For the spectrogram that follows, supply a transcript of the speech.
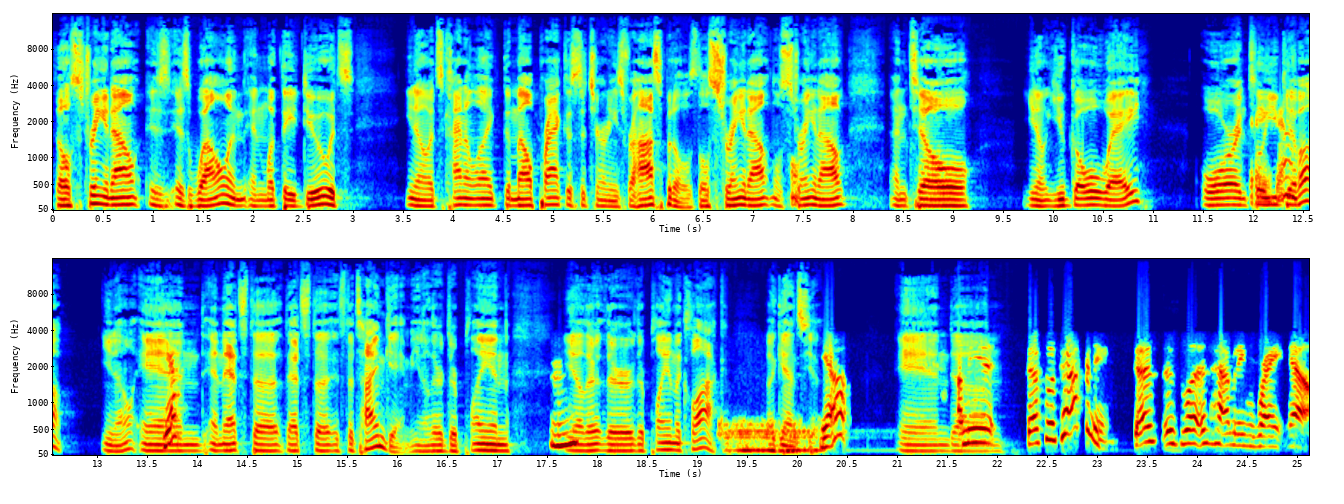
they'll string it out as as well, and and what they do, it's you know, it's kind of like the malpractice attorneys for hospitals. They'll string it out and they'll string it out until you know you go away or until you you give up. You know, and and that's the that's the it's the time game. You know, they're they're playing. Mhm. You know, they're they're they're playing the clock against you. Yeah, And I mean, um, that's what's happening. That is what is happening right now.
